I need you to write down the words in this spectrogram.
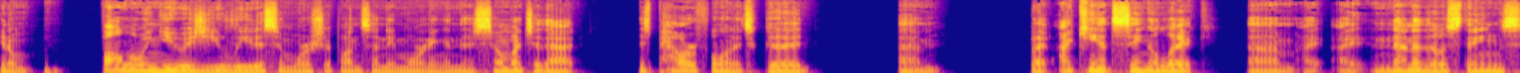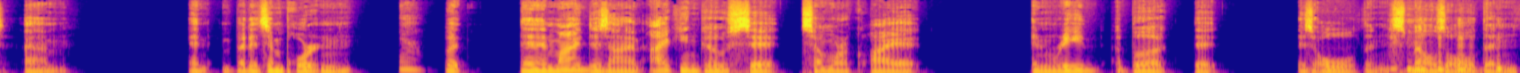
you know, following you as you lead us in worship on Sunday morning. And there's so much of that is powerful and it's good. Um, but I can't sing a lick. Um, I, I, none of those things. Um, and, but it's important. Yeah. But then in my design, I can go sit somewhere quiet and read a book that is old and smells old and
